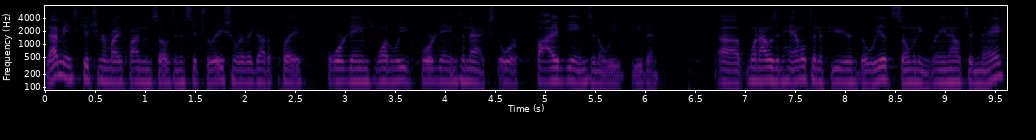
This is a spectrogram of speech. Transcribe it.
That means Kitchener might find themselves in a situation where they got to play four games one week, four games the next, or five games in a week even. Uh, when I was in Hamilton a few years ago, we had so many rainouts in May.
